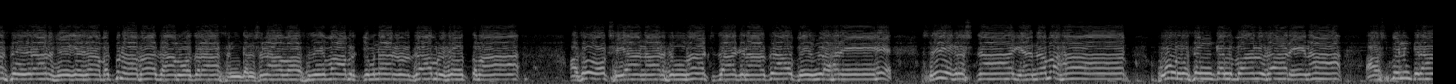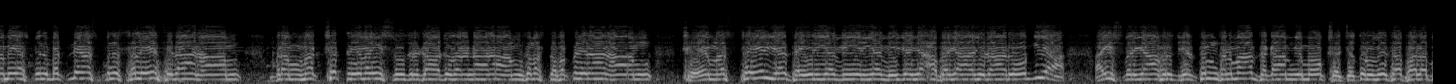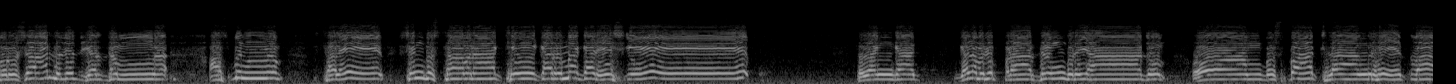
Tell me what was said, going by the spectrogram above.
श्रीकेशा पद्मनाभा दामोदरा सङ्कर्षणा वासुदेवा मृत्युम्ना नृधा पुरुषोत्तमा अथोक्षयानारसिंहाक्षताजनाथापेन्द्रहरे श्रीकृष्णाय नमः। पूर्वसङ्कल्पानुसारेण अस्मिन् ग्रामे, अस्मिन् पट्टे अस्मिन् स्थले स्थितानां ब्रह्मक्षत्रियवैश्रूद्रजातुवर्णानां समस्तभक्तजनानां क्षेमस्थैर्यधैर्यवीर्यविजय अभयायुरारोग्य फल धर्मार्थकाम्यमोक्षचतुर्विधफलपुरुषार्थसिद्ध्यर्थम् अस्मिन् स्थले शङ्कुस्थापनाख्ये कर्म करिष्ये। तदङ्ग गणपति प्रार्थनं कुर्यात् ॐ पुष्पाक्षरां गृहीत्वा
